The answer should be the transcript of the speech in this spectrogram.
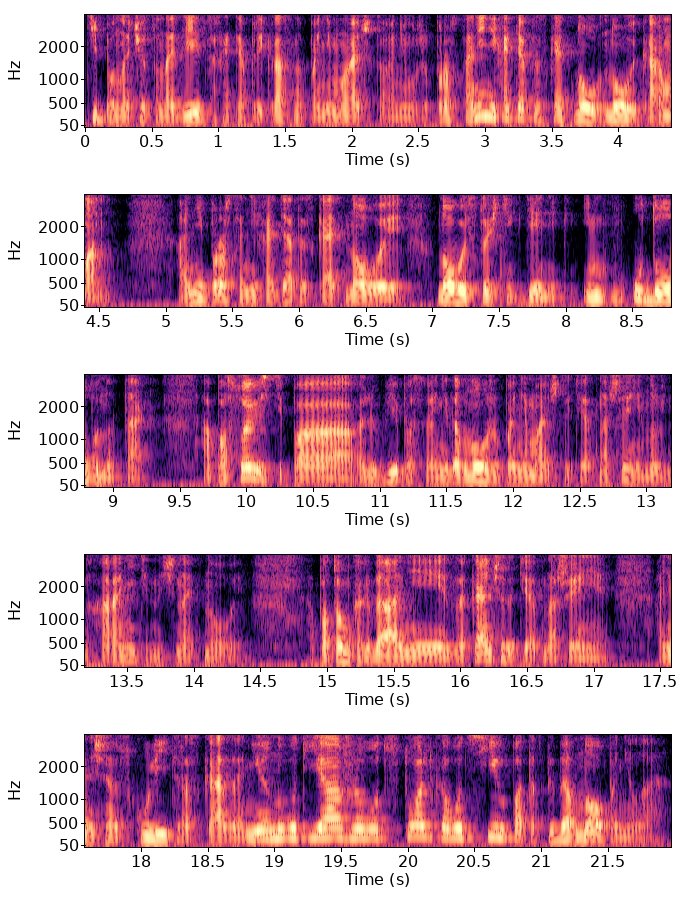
типа на что-то надеются, хотя прекрасно понимают, что они уже просто, они не хотят искать нов, новый карман, они просто не хотят искать новый, новый источник денег, им удобно так, а по совести, по любви, по своей, они давно уже понимают, что эти отношения нужно хоронить и начинать новые, а потом, когда они заканчивают эти отношения, они начинают скулить, рассказывать, не, ну вот я же вот столько вот сил, потратил, ты давно поняла,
